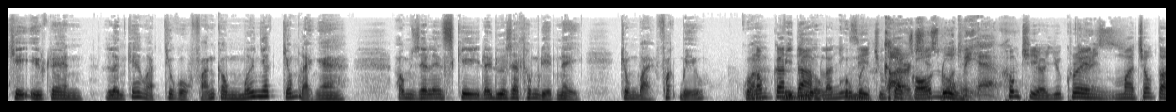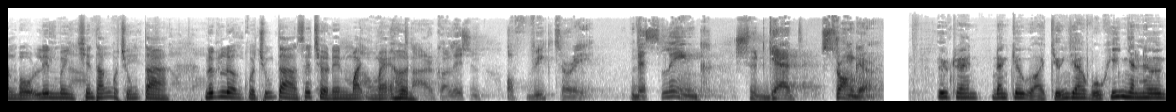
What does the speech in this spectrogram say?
Khi Ukraine lên kế hoạch cho cuộc phản công mới nhất chống lại Nga, ông Zelensky đã đưa ra thông điệp này trong bài phát biểu. Qua Lòng can đảm là những gì chúng ta có đủ, không chỉ ở Ukraine mà trong toàn bộ liên minh chiến thắng của chúng ta. Lực lượng của chúng ta sẽ trở nên mạnh mẽ hơn. Ukraine đang kêu gọi chuyển giao vũ khí nhanh hơn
